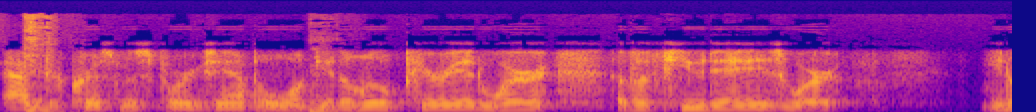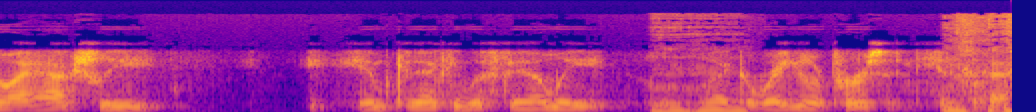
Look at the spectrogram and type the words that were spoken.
after Christmas, for example, we'll get a little period where of a few days where, you know, I actually am connecting with family mm-hmm. like a regular person. You know,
